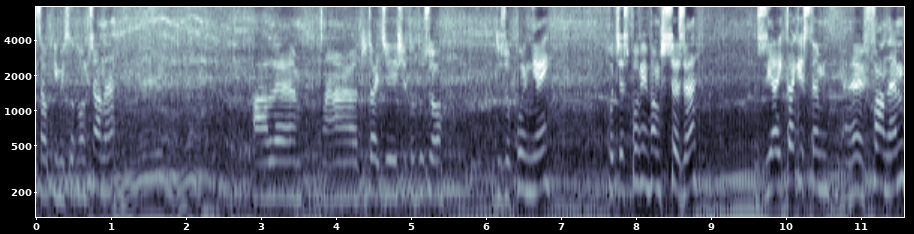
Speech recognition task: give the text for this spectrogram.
całkiem jest odłączane. Ale e, tutaj dzieje się to dużo, dużo płynniej. Chociaż powiem Wam szczerze, że ja i tak jestem e, fanem.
